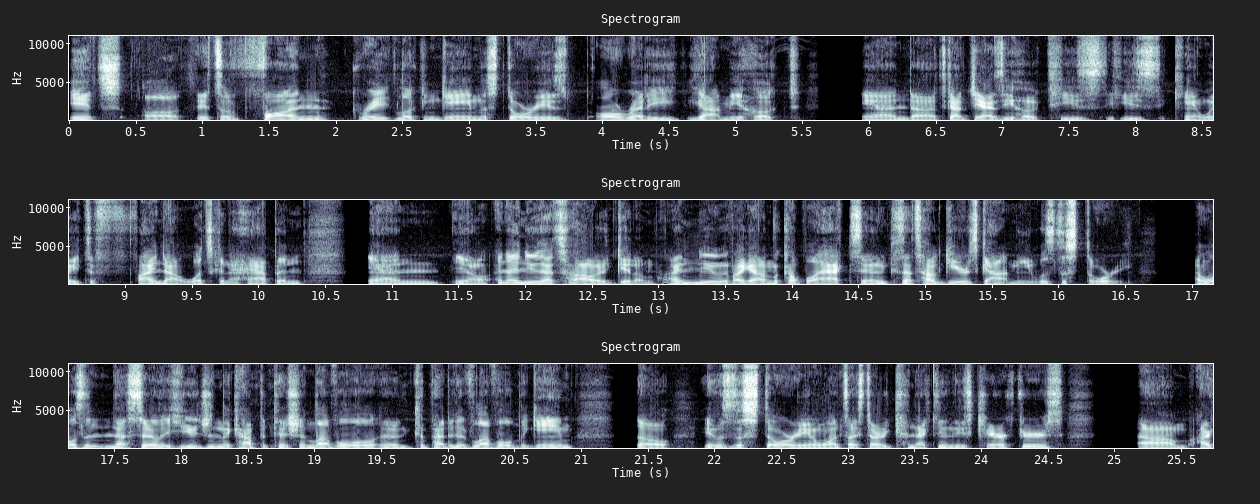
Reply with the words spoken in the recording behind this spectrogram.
it's uh it's a fun, great looking game. The story has already got me hooked, and uh, it's got Jazzy hooked. He's he's can't wait to find out what's gonna happen. And you know, and I knew that's how I'd get him. I knew if I got him a couple acts in, because that's how Gears got me was the story. I wasn't necessarily huge in the competition level and competitive level of the game, so it was the story. And once I started connecting these characters, um, I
